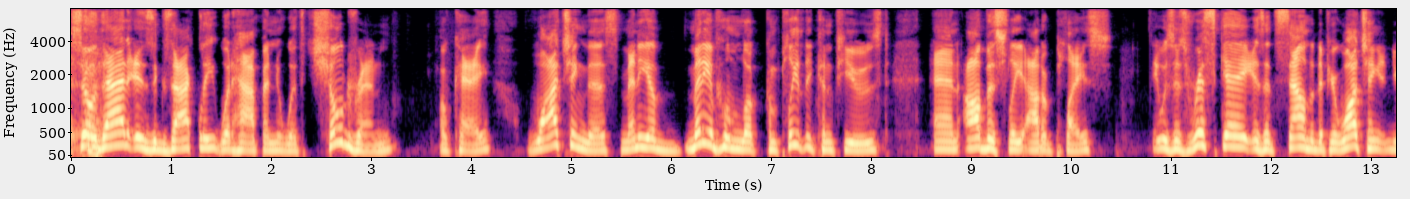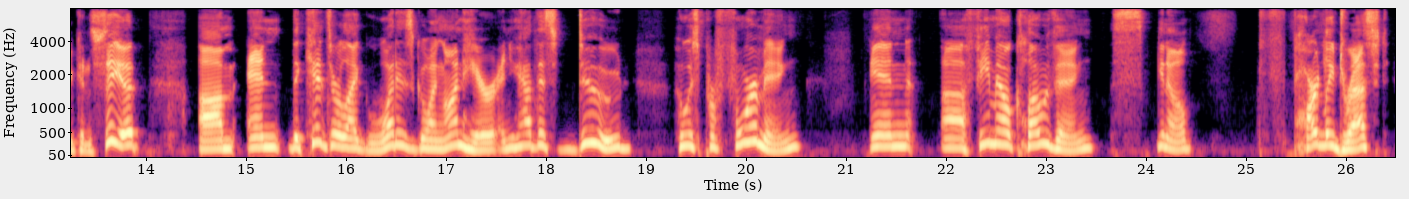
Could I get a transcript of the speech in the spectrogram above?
So that is exactly what happened with children, okay? Watching this, many of many of whom look completely confused and obviously out of place. It was as risque as it sounded. If you're watching it, you can see it. Um, and the kids are like, what is going on here? And you have this dude who is performing in uh, female clothing, you know, hardly dressed,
